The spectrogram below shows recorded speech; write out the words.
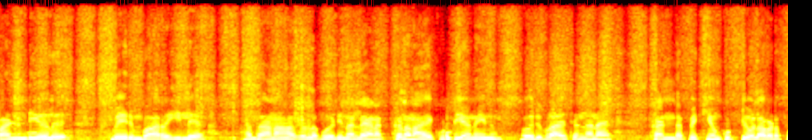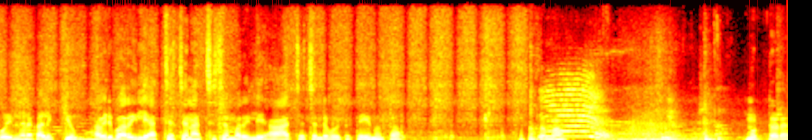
വണ്ടികൾ വരുമ്പോൾ അറിയില്ല. അതാണ് ആകെയുള്ള പേടി. നല്ല ഇണക്കണ നായക്കുട്ടിയാണ് ഇതിനും ഒരു പ്രാവശ്യം ഇങ്ങനെ കണ്ടപ്പയ്ക്കും കുട്ടികൾ അവിടെ പോയി ഇങ്ങനെ കളിക്കും. അവർ പറയില്ലേ അച്ചച്ചൻ അച്ചച്ചൻ പറയില്ലേ? ആ അച്ചച്ചന്റെ വീട്ടിൽ തേനു കേട്ടോ ഉത്തമ? മുട്ടടെ?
